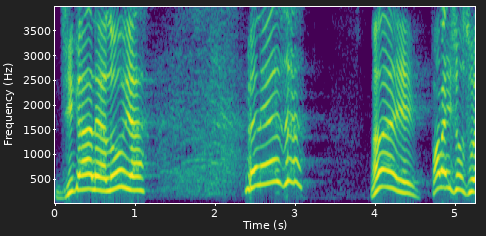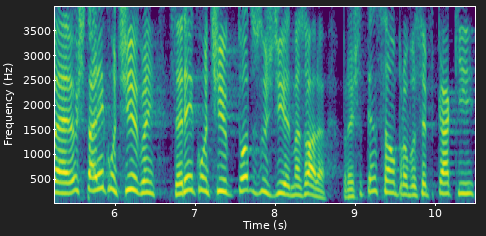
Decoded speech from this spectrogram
Diga aleluia! Beleza? Aí, fala aí, Josué, eu estarei contigo, hein? Serei contigo todos os dias. Mas olha, preste atenção para você ficar aqui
